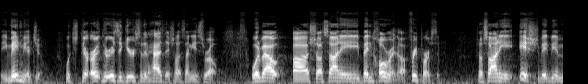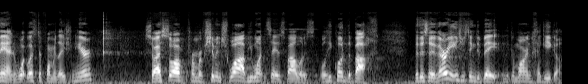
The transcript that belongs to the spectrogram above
That you made me a Jew. Which there, are, there is a girsa that has that, Shasani Yisrael. What about uh, Ben Chorin, a free person? Shasani Ish, made me a man. What, what's the formulation here? So I saw from Rav Shimon Schwab, he wanted to say as follows. Well, he quoted the Bach, that there's a very interesting debate in the Gemara and Chagiga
